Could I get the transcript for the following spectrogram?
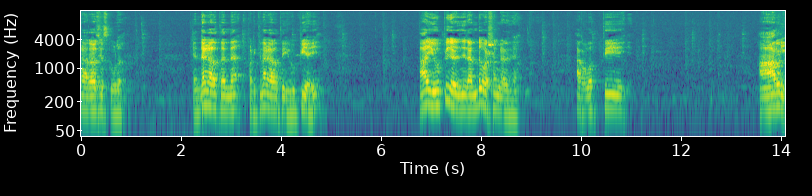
കാലാവശ്യ സ്കൂൾ എന്റെ കാലത്ത് തന്നെ പഠിക്കുന്ന കാലത്ത് യു പി ആയി. ആ യു പി കഴിഞ്ഞ് രണ്ട് വർഷം കഴിഞ്ഞ് അറുപത്തി ആറിൽ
